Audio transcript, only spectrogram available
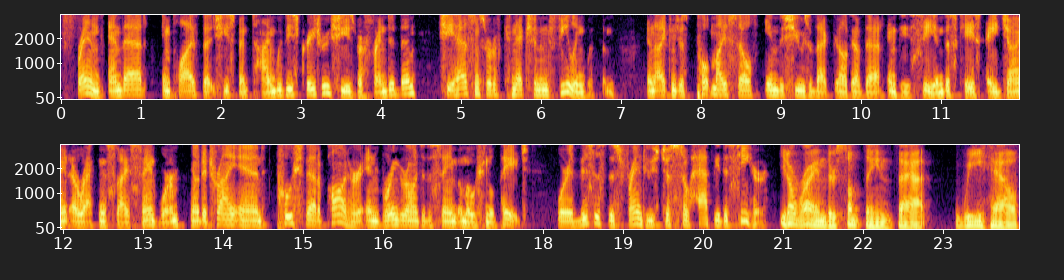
friends, and that implies that she spent time with these creatures. She's befriended them. She has some sort of connection and feeling with them and I can just put myself in the shoes of that of that NPC. In this case, a giant arachnid-sized sandworm. Now to try and push that upon her and bring her onto the same emotional page. Where this is this friend who's just so happy to see her. You know, Ryan, there's something that we have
